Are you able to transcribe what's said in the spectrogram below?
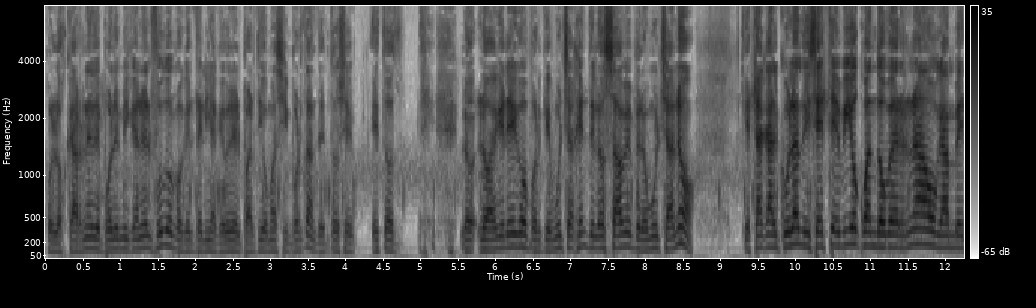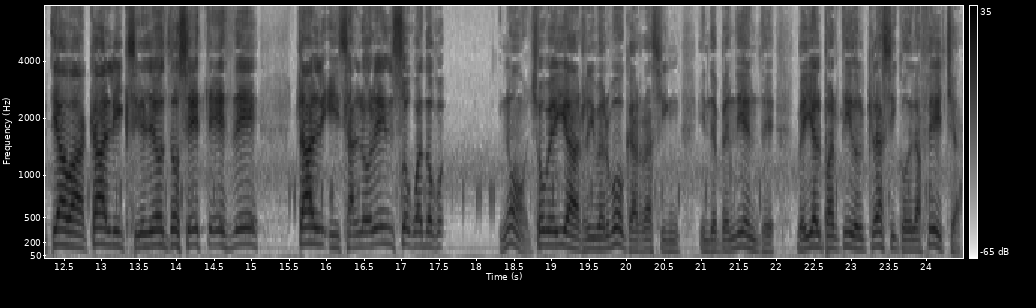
con los carnés de polémica en el fútbol, porque él tenía que ver el partido más importante. Entonces, esto lo, lo agrego porque mucha gente lo sabe, pero mucha no que está calculando dice, este vio cuando Bernao gambeteaba a Calix, y yo, entonces este es de tal y San Lorenzo cuando... No, yo veía River Boca, Racing Independiente, veía el partido, el clásico de la fecha,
